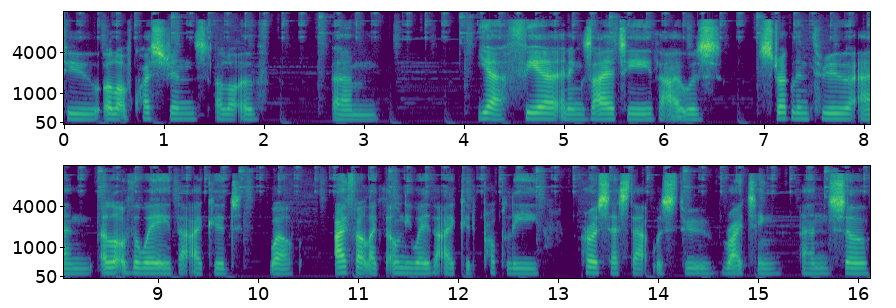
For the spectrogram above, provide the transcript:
to a lot of questions, a lot of, um, yeah, fear and anxiety that I was struggling through, and a lot of the way that I could, well, I felt like the only way that I could properly process that was through writing. And so,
